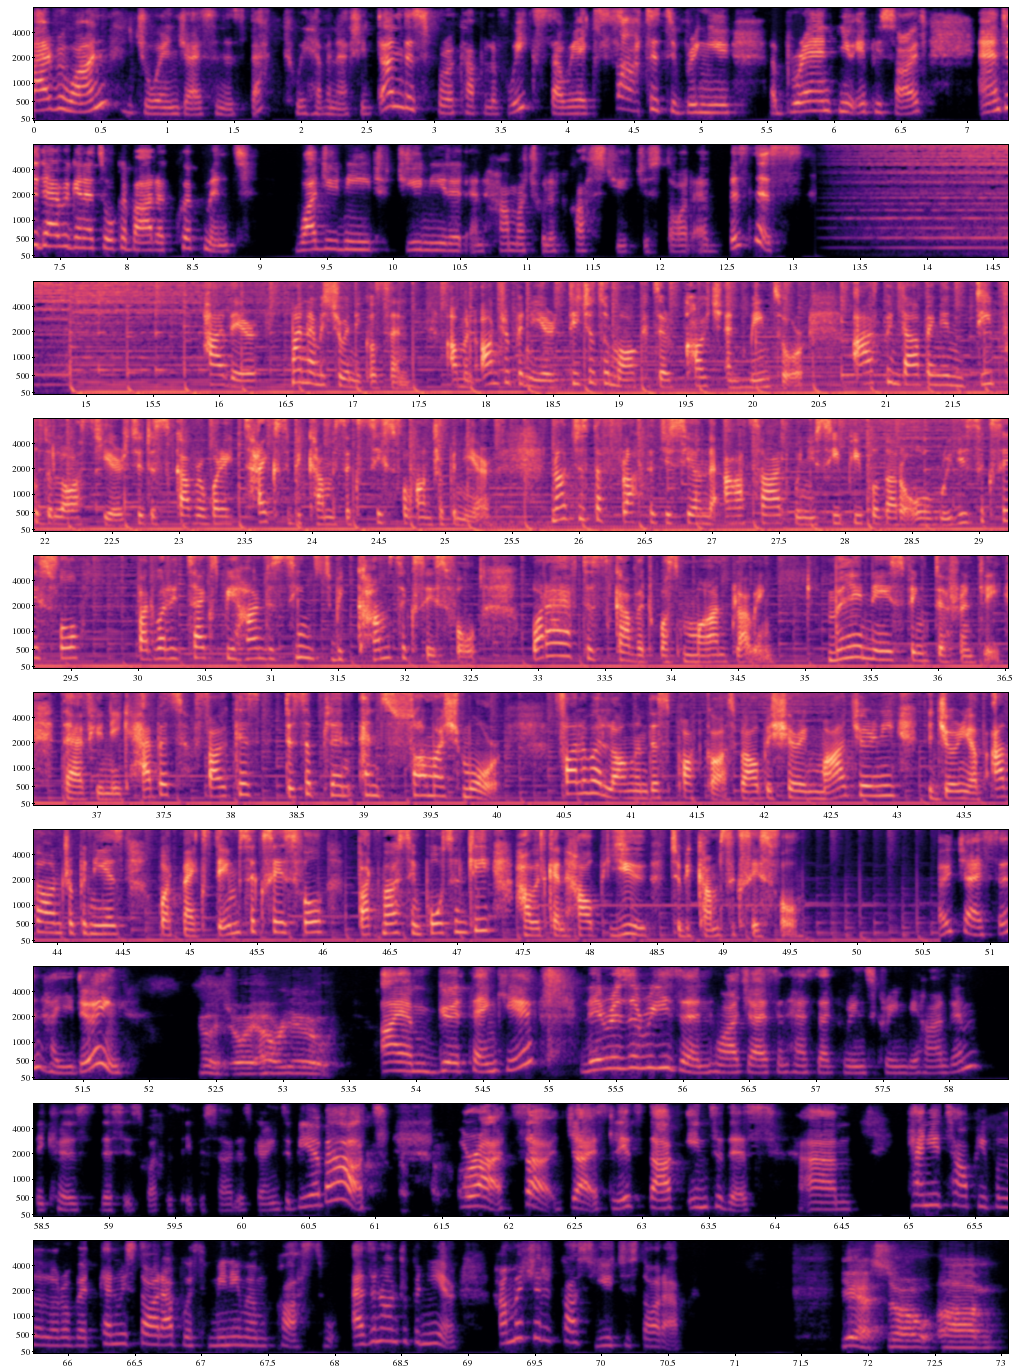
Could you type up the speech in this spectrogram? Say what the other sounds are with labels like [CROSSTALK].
Hi everyone, Joy and Jason is back. We haven't actually done this for a couple of weeks, so we're excited to bring you a brand new episode. And today we're going to talk about equipment. What do you need? Do you need it? And how much will it cost you to start a business? Hi there, my name is Joy Nicholson. I'm an entrepreneur, digital marketer, coach, and mentor. I've been diving in deep for the last year to discover what it takes to become a successful entrepreneur. Not just the fluff that you see on the outside when you see people that are already successful, but what it takes behind the scenes to become successful. What I have discovered was mind blowing. Millionaires think differently. They have unique habits, focus, discipline, and so much more. Follow along on this podcast where I'll be sharing my journey, the journey of other entrepreneurs, what makes them successful, but most importantly, how it can help you to become successful. Hello, Jason. How are you doing? Good, Joy. How are you? I am good, thank you. There is a reason why Jason has that green screen behind him because this is what this episode is going to be about. [LAUGHS] All right, so Jace, let's dive into this. Um, can you tell people a little bit? Can we start up with minimum cost as an entrepreneur? How much did it cost you to start up? Yeah, so um,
